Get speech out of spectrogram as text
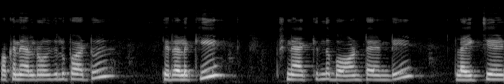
ఒక నెల రోజుల పాటు పిల్లలకి స్నాక్ కింద బాగుంటాయండి. లైక్ చేయండి.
